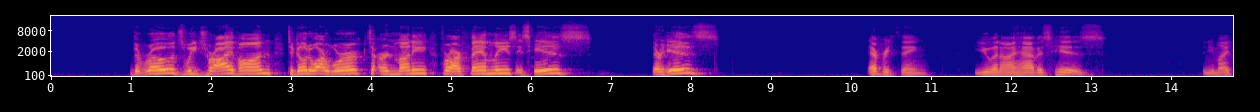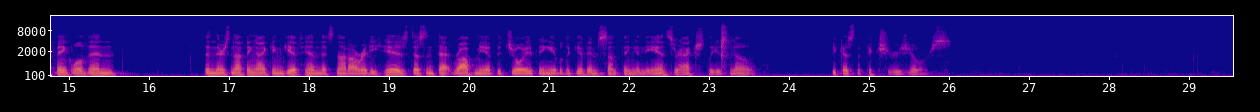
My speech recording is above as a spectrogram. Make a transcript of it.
The roads we drive on to go to our work, to earn money for our families is His. They're His. Everything you and I have is His. And you might think, well, then, then there's nothing I can give Him that's not already His. Doesn't that rob me of the joy of being able to give Him something? And the answer actually is no because the picture is yours.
